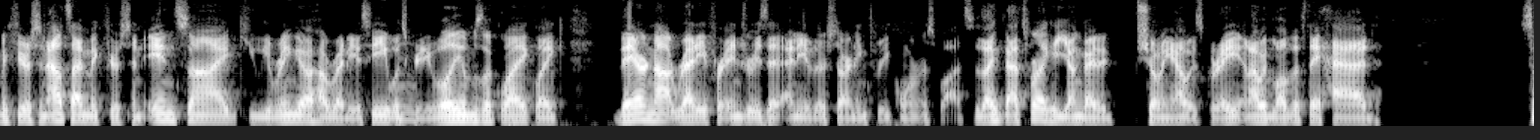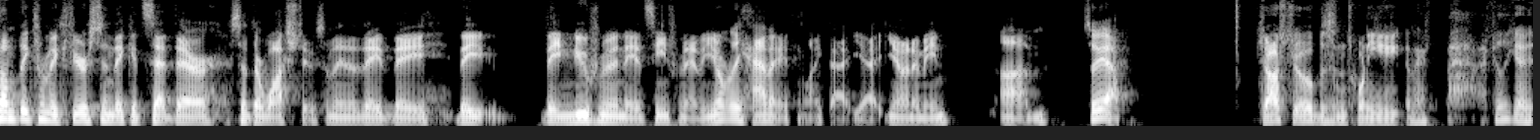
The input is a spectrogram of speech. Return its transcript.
McPhearson outside, McPhearson inside, Kelee Ringo. How ready is he? What's mm. Greedy Williams look like? Like they are not ready for injuries at any of their starting three corner spots. So like that's where like a young guy showing out is great. And I would love if they had something from McPhearson they could set their set their watch to, something that they they they they knew from him and they had seen from him. And you don't really have anything like that yet. You know what I mean? Um, so yeah. Josh Jobe is in 28, and I I feel like I,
